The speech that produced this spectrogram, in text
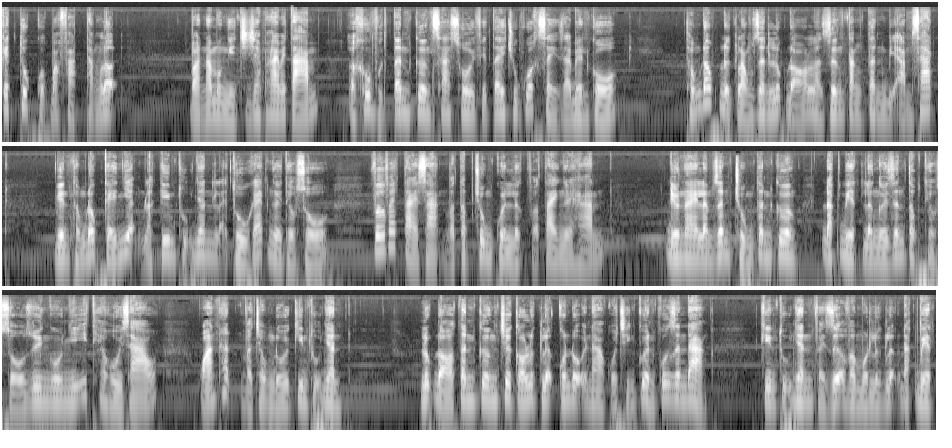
kết thúc cuộc bắc phạt thắng lợi. Vào năm 1928, ở khu vực Tân Cương xa xôi phía Tây Trung Quốc xảy ra biến cố. Thống đốc được lòng dân lúc đó là Dương Tăng Tân bị ám sát. Viên thống đốc kế nhiệm là Kim Thụ Nhân lại thù ghét người thiểu số, vơ vét tài sản và tập trung quyền lực vào tay người Hán. Điều này làm dân chúng Tân Cương, đặc biệt là người dân tộc thiểu số Duy Ngô Nhĩ theo Hồi giáo, oán hận và chống đối Kim Thụ Nhân. Lúc đó Tân Cương chưa có lực lượng quân đội nào của chính quyền quốc dân đảng. Kim Thụ Nhân phải dựa vào một lực lượng đặc biệt,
